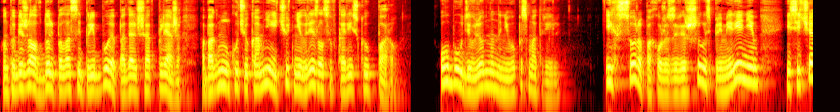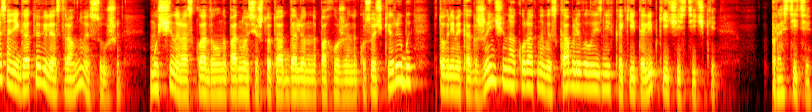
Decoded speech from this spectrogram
он побежал вдоль полосы прибоя подальше от пляжа, обогнул кучу камней и чуть не врезался в корейскую пару. Оба удивленно на него посмотрели. Их ссора, похоже, завершилась примирением, и сейчас они готовили островное суши. Мужчина раскладывал на подносе что-то отдаленно похожее на кусочки рыбы, в то время как женщина аккуратно выскабливала из них какие-то липкие частички. «Простите»,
